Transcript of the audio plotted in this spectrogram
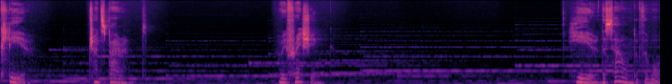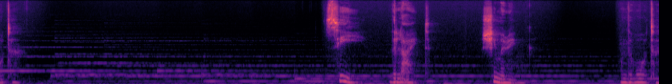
Clear, transparent, refreshing. Hear the sound of the water. See the light shimmering on the water.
